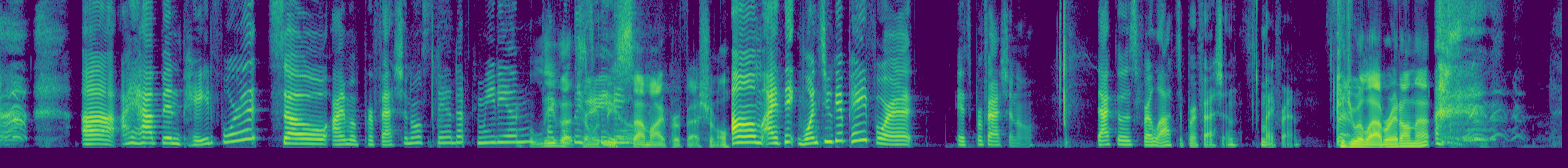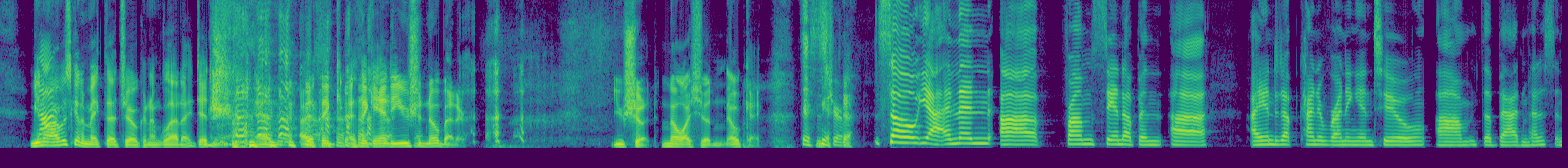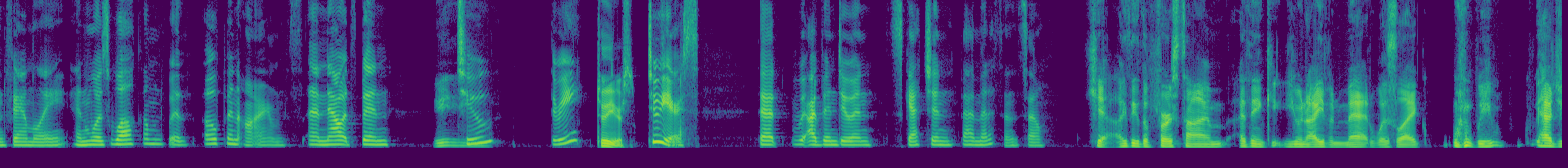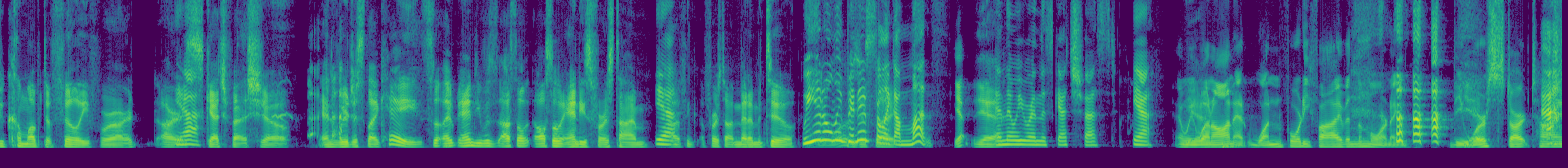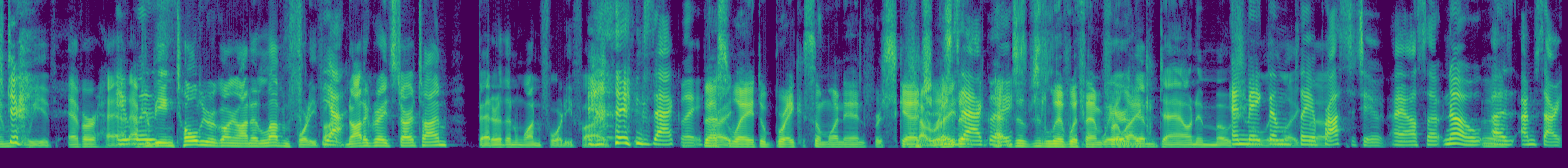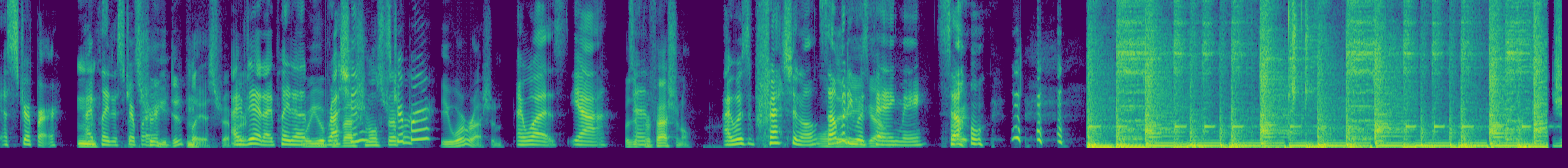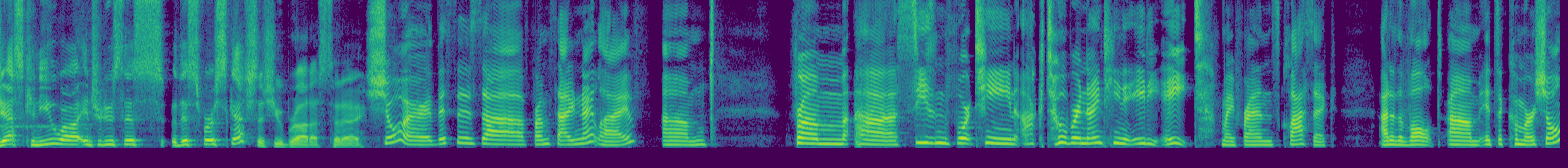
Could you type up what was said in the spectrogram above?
uh, I have been paid for it, so I'm a professional stand-up comedian. I believe that technically term would be semi-professional. Um, I think once you get paid for it, it's professional. That goes for lots of professions, my friend. Could you elaborate on that? You know, I was going to make that joke, and I'm glad I didn't. and I think I think Andy, you should know better. You should. no, I shouldn't. Okay. This is true. So yeah, and then uh, from stand up, and uh, I ended up kind of running into um, the bad medicine family and was welcomed with open arms. And now it's been two, three, Two years. two years that I've been doing sketch and bad medicine. So Yeah, I think the first time I think you and I even met was like when we had you come up to Philly for our our Yeah. Sketchfest show, and we are just like, hey. So Andy was also also Andy's first time. Yeah. I think the first time I met him too. we had only It been in for like, like- a month, Yep. Yeah, and then we were in the sketch fest. Yeah. And we Yeah. went on at 1.45 in the morning. The worst start time After- we've ever had. After was- being told we were going on at 11.45. Yeah. Not a great start time. Better than 145. exactly. best Right. way to break someone in for sketch Yeah, right. is to Exactly. just just live with them for Wear like them down emotionally. and make them like play a prostitute. I also no, uh, I'm sorry, a stripper. I played a That's stripper. true. You did play a stripper. I did. I played a Were you a Russian professional stripper? You were Russian. I was, yeah. Was it And professional? I was a professional. Well, Somebody was go. paying me. So Right. Jess, can you uh, introduce this this first sketch that you brought us today? sure. This is uh, from Saturday Night Live. Um, from uh, season 14, October 1988, my friends, classic. out of the vault. Um, it's a commercial,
